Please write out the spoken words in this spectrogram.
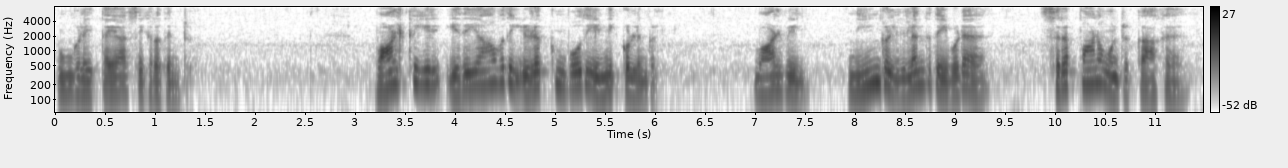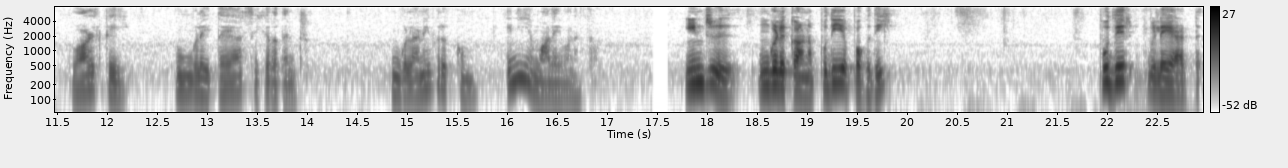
உங்களை தயார் செய்கிறதென்று. வாழ்க்கையில் எதையாவது இழக்கும் போது எண்ணிக்கொள்ளுங்கள். வாழ்வில் நீங்கள் இழந்ததை விட சிறப்பான ஒன்றுக்காக வாழ்க்கை உங்களை தயார் செய்கிறதென்று. உங்கள் அனைவருக்கும் இனிய மாலை வணக்கம். இன்று உங்களுக்கான புதிய பகுதி புதிர் விளையாட்டு.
